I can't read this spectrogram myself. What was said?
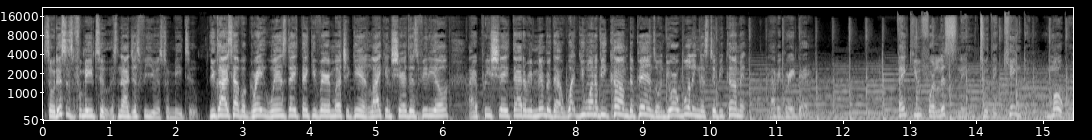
So this is for me too. It's not just for you, it's for me too. You guys have a great Wednesday. Thank you very much again. Like and share this video. I appreciate that. And remember that what you want to become depends on your willingness to become it. Have a great day. Thank you for listening to the Kingdom Mogul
